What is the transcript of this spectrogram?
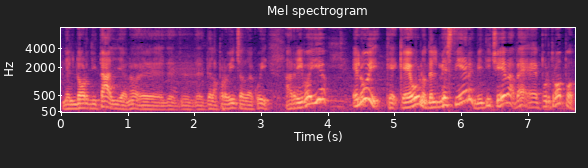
nel nord Italia, no? Eh, de, de, della provincia da cui arrivo io. E lui, che, che, è uno del mestiere, mi diceva, beh, purtroppo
